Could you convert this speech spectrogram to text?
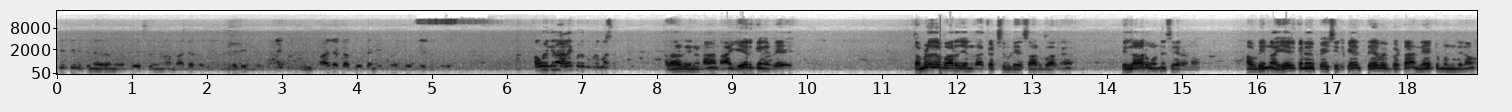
டிடிவி தினகரன் ஓபிஎஸ் இவங்கெல்லாம் பாஜக கூட்டணி வெளியே வந்திருக்காங்க. பாஜக கூட்டணி இப்போ எப்படி இருக்குது அவங்களுக்கு தான் அழைப்பு கொடுக்கப்படுமா சார்? அதாவது என்னன்னா நான் ஏற்கனவே தமிழக பாரதிய ஜனதா கட்சியினுடைய சார்பாக எல்லாரும் ஒன்று சேரணும் அப்படின்னு நான் ஏற்கனவே பேசியிருக்கேன். தேவைப்பட்டால் நேற்று முன்தினம்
